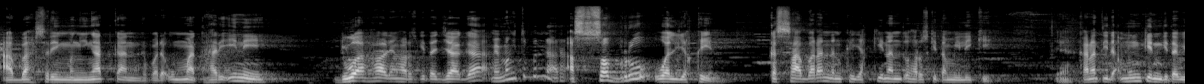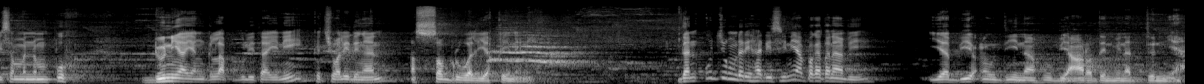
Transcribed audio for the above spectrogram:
Abah sering mengingatkan kepada umat hari ini dua hal yang harus kita jaga, memang itu benar. As-sabru wal yakin. Kesabaran dan keyakinan itu harus kita miliki. Ya, karena tidak mungkin kita bisa menempuh dunia yang gelap gulita ini kecuali dengan as-sabru wal yaqin ini. Dan ujung dari hadis ini apa kata Nabi? Yabi'u dinahu bi'ardin minad dunya.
